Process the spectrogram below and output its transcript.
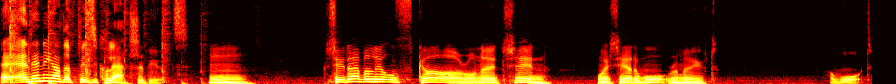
and any other physical attributes? Hmm. She'd have a little scar on her chin where she had a wart removed. A wart?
